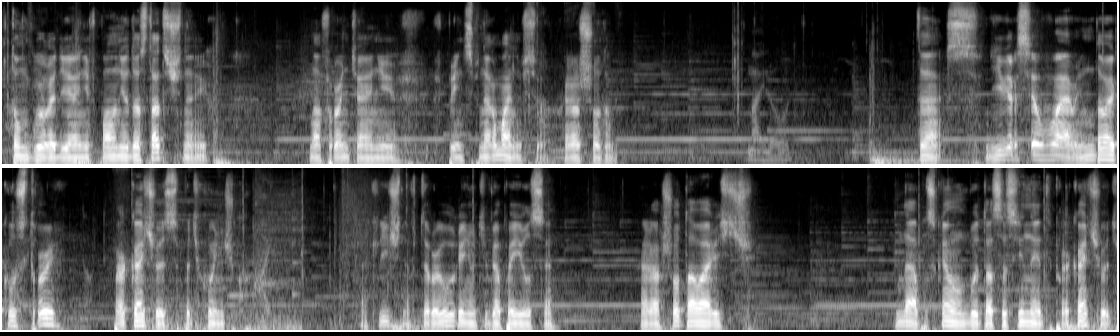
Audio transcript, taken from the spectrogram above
в том городе, они вполне достаточно их. На фронте они, в принципе, нормально все. Хорошо там. Так, диверсия в армии. Ну, давай-ка устрой. Прокачивайся потихонечку. Отлично, второй уровень у тебя появился. Хорошо, товарищ. Да, пускай он будет ассасинейты прокачивать.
